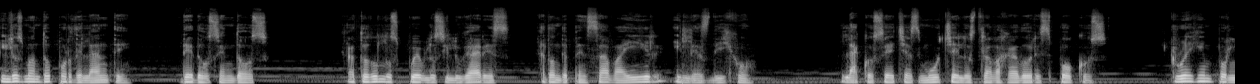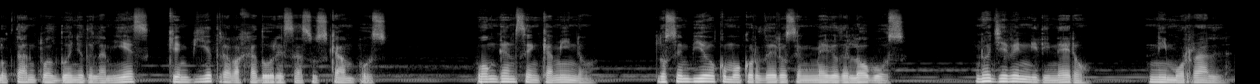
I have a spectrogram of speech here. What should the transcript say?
y los mandó por delante, de dos en dos, a todos los pueblos y lugares a donde pensaba ir y les dijo, La cosecha es mucha y los trabajadores pocos Rueguen por lo tanto al dueño de la mies que envíe trabajadores a sus campos. Pónganse en camino. Los envío como corderos en medio de lobos. No lleven ni dinero, ni morral,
